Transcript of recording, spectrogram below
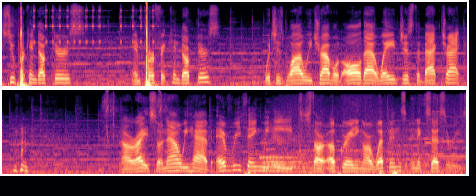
superconductors and perfect conductors, which is why we traveled all that way just to backtrack. Alright, so now we have everything we need to start upgrading our weapons and accessories.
